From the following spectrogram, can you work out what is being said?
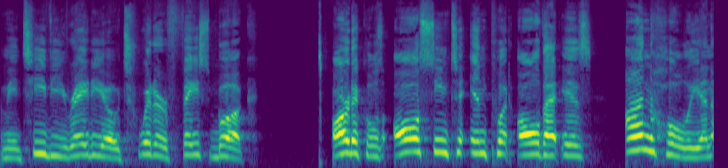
I mean, TV, radio, Twitter, Facebook, articles all seem to input all that is unholy and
